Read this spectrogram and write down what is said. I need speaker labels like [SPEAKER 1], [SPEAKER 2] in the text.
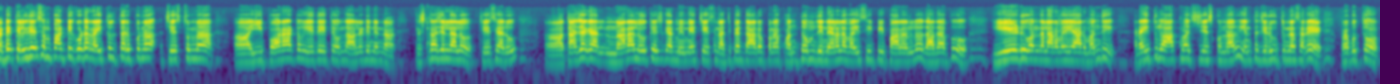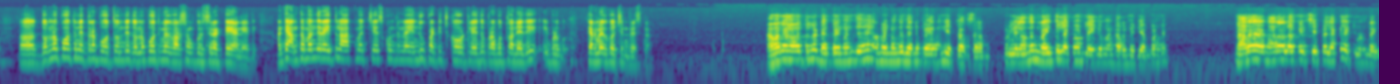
[SPEAKER 1] అంటే తెలుగుదేశం పార్టీ కూడా రైతుల తరపున చేస్తున్న ఈ పోరాటం ఏదైతే ఉందో ఆల్రెడీ నిన్న కృష్ణా జిల్లాలో చేశారు. తాజాగా నారా లోకేష్ గారు మీ మీద చేసిన అతిపెద్ద ఆరోపణ పంతొమ్మిది నెలల వైసీపీ పాలనలో దాదాపు ఏడు వందల అరవై ఆరు మంది రైతులు ఆత్మహత్య చేసుకున్నారు. ఎంత జరుగుతున్నా సరే ప్రభుత్వం ఆ, దున్నపోతు నిద్రపోతుంది. దున్నపోతు మీద వర్షం కురిసినట్టే అనేది. అంటే అంతమంది రైతులు ఆత్మహత్య చేసుకుంటున్నా ఎందుకు పట్టించుకోవట్లేదు ప్రభుత్వం అనేది? ఇప్పుడు తెర మీదకి వచ్చిన ప్రశ్న.
[SPEAKER 2] అమరావతిలో డెబ్బై మంది అరవై మంది చనిపోయారని చెప్పారు సార్. ఇప్పుడు వీళ్ళందరూ రైతుల అకౌంట్లో వేయమంటారు మీరు చెప్పండి? నారా నారా లోకేష్ చెప్పే లెక్కలు ఎట్లుంటాయి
